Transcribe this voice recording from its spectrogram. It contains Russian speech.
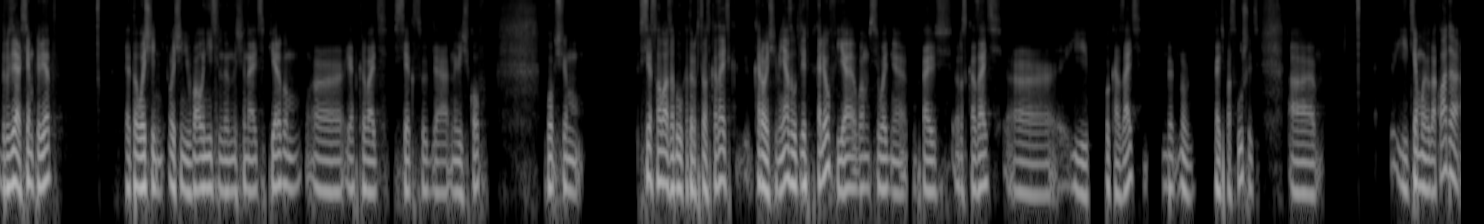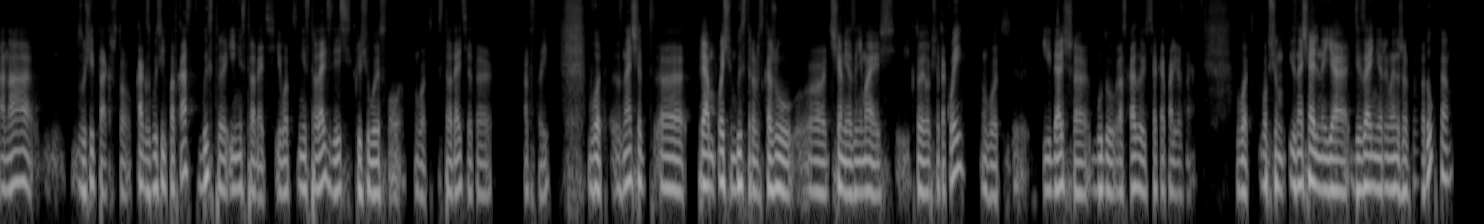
Друзья, всем привет! Это очень-очень волнительно начинать первым э, и открывать секцию для новичков. В общем, все слова забыл, которые хотел сказать. Короче, меня зовут Лев Пикалев. Я вам сегодня попытаюсь рассказать э, и показать, ну, дать послушать. Э, и тема моего доклада, она звучит так, что как запустить подкаст быстро и не страдать. И вот не страдать здесь ключевое слово. Вот, страдать — это отстой. Вот, значит, э, прям очень быстро расскажу, э, чем я занимаюсь и кто я вообще такой. Вот, и дальше буду рассказывать всякое полезное. Вот, в общем, изначально я дизайнер и менеджер продукта,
